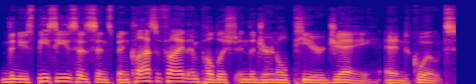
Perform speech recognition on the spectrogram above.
The new species has since been classified and published in the journal PeerJ. End quote.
